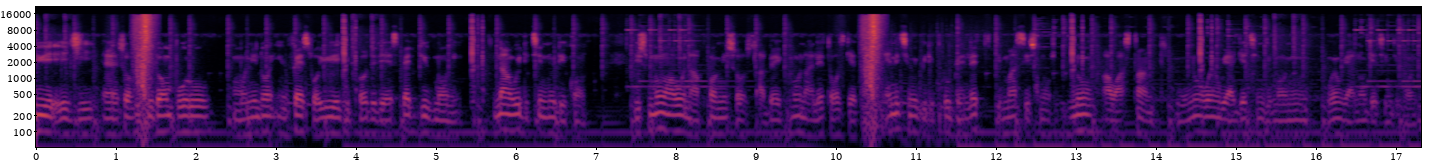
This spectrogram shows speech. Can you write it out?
uaag and some people don borrow money don invest for uag because they expect big money. Now wey the thing no dey come the small one wey una promise us abeg make una let us get anything wey be the problem let the masses know know our stand. We know when we are getting the money when we are not getting the money.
